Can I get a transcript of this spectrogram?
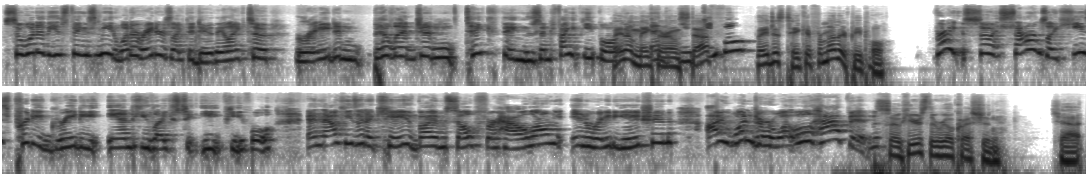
So what do these things mean? What do raiders like to do? They like to raid and pillage and take things and fight people. They don't make their own stuff. People? They just take it from other people. Right. So it sounds like he's pretty greedy and he likes to eat people. And now he's in a cave by himself for how long? In radiation? I wonder what will happen. So here's the real question, chat.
